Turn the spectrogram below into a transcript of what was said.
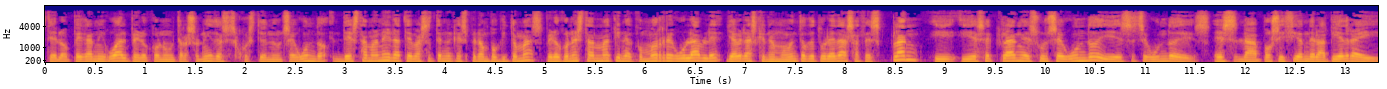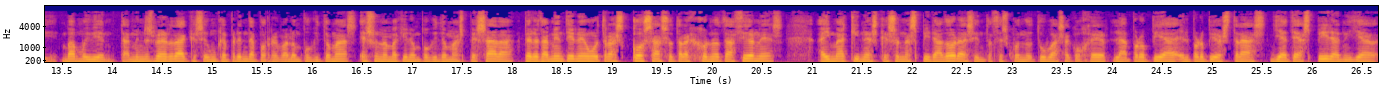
te lo pegan igual, pero con ultrasonidos es cuestión de un segundo. De esta manera te vas a tener que esperar un poquito más, pero con esta máquina como es regulable, ya verás que en el momento que tú le das haces clan y, ese clan es un segundo y ese segundo es, es la posición de la piedra y va muy bien. También es verdad que según que prenda pues rebala un poquito más, es una máquina un poquito más pesada, pero también tiene otras cosas, otras connotaciones. Hay máquinas que son aspiradoras entonces cuando tú vas a coger la propia, el propio strass ya te aspiran y ya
